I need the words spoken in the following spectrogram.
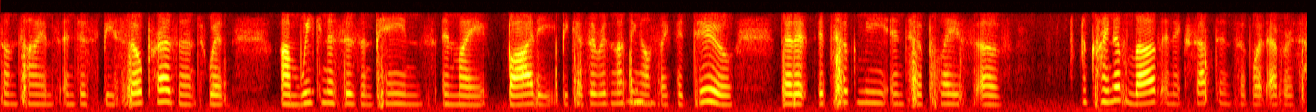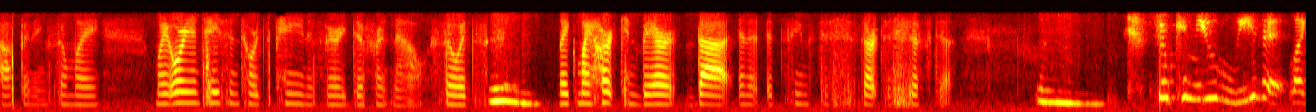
sometimes and just be so present with um weaknesses and pains in my body because there was nothing else I could do that it it took me into a place of a kind of love and acceptance of whatever's happening. So my my orientation towards pain is very different now so it's like my heart can bear that and it, it seems to sh- start to shift it So can you leave it like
